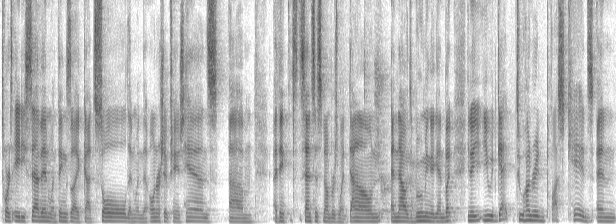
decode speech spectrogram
towards 87 when things like got sold and when the ownership changed hands um, i think the census numbers went down and now it's booming again. But you know you, you would get 200 plus kids and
